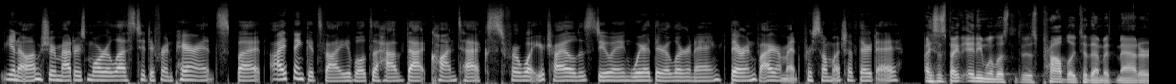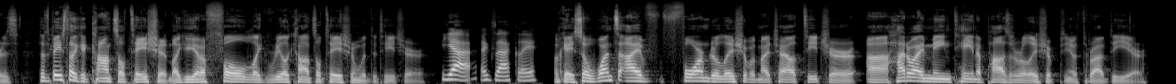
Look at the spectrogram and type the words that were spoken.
you know, I'm sure matters more or less to different parents, but I think it's valuable to have that context for what your child is doing, where they're learning, their environment for so much of their day. I suspect anyone listening to this, probably to them, it matters. So it's basically like a consultation. Like you get a full, like real consultation with the teacher. Yeah, exactly. Okay, so once I've formed a relationship with my child teacher, uh, how do I maintain a positive relationship, you know, throughout the year?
